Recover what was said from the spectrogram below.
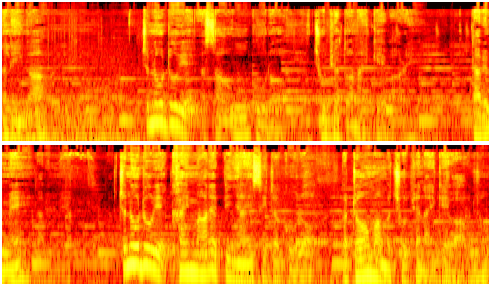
ငလင်ကကျွန်ုပ်တို့ရဲ့အဆောက်အဦကိုတော့ချိုးဖျက်သွားနိုင်ခဲ့ပါတယ်ဒါပေမဲ့ကျွန်ုပ်တို့ရဲ့ခိုင်မာတဲ့ပညာရေးစိတ်ဓာတ်ကိုတော့ဘယ်တော့မှမချိုးဖျက်နိုင်ခဲ့ပါဘူး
